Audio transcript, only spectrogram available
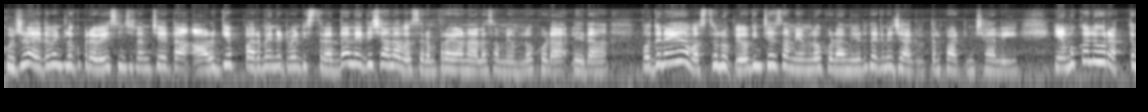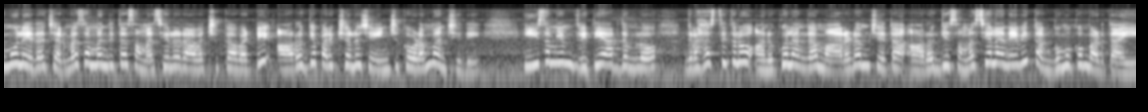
కుజుడు ఐదవ ఇంట్లోకి ప్రవేశించడం చేత ఆరోగ్యపరమైనటువంటి శ్రద్ధ అనేది చాలా అవసరం. ప్రయాణాల సమయంలో కూడా లేదా పొదునైన వస్తువులు ఉపయోగించే సమయంలో కూడా మీరు తగిన జాగ్రత్తలు పాటించాలి. ఎముకలు రక్తము లేదా చర్మ సంబంధిత సమస్యలు రావచ్చు కాబట్టి ఆరోగ్య పరీక్షలు చేయించుకోవడం మంచిది. ఈ సమయం ద్వితీయార్థంలో గ్రహస్థితులు అనుకూలంగా మారడం చేత ఆరోగ్య సమస్యలు అనేవి తగ్గుముఖం పడతాయి.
